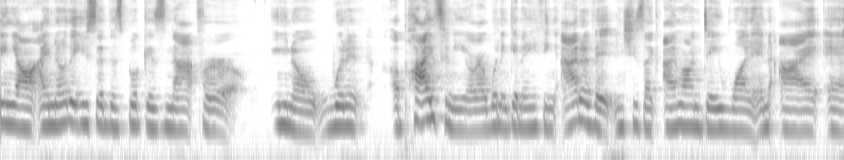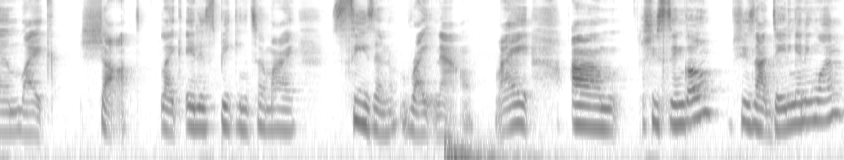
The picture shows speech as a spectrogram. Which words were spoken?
Danielle, I know that you said this book is not for, you know, wouldn't apply to me or I wouldn't get anything out of it. And she's like, I'm on day one and I am like shocked. Like it is speaking to my season right now, right? Um, she's single, she's not dating anyone.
